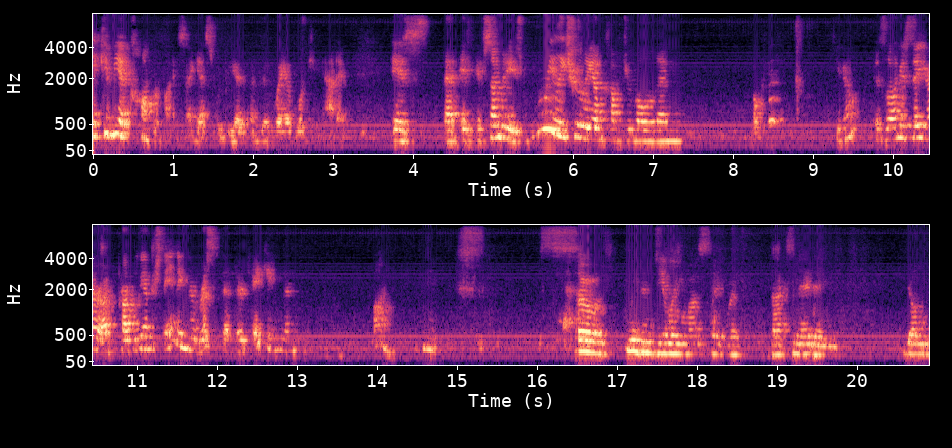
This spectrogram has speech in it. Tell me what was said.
it can be a compromise, I guess, would be a, a good way of looking at it. Is that if, if somebody is really truly uncomfortable, then okay, you know, as long as they are properly understanding the risk that they're taking, then fine. So we've been dealing mostly with vaccinating young,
